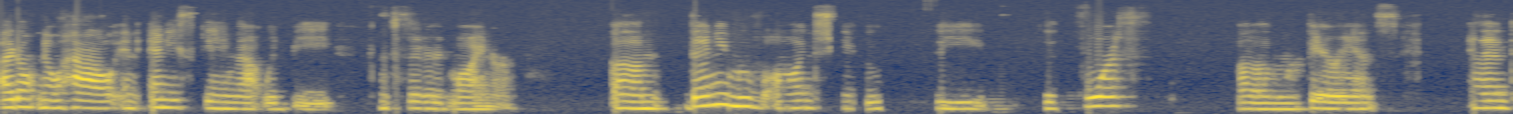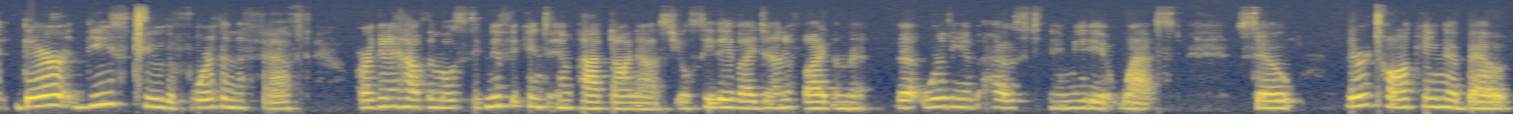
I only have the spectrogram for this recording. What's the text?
I don't know how in any scheme that would be considered minor. Um, then you move on to the, the fourth um, variance, and there, these two, the fourth and the fifth, are going to have the most significant impact on us. You'll see they've identified them that, that we're the house to the immediate west. So they're talking about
